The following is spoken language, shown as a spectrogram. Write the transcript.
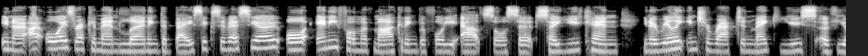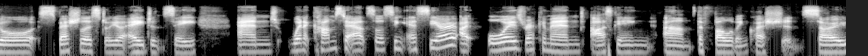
you know, I always recommend learning the basics of SEO or any form of marketing before you outsource it so you can, you know, really interact and make use of your specialist or your agency. And when it comes to outsourcing SEO, I always recommend asking um, the following questions. So,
